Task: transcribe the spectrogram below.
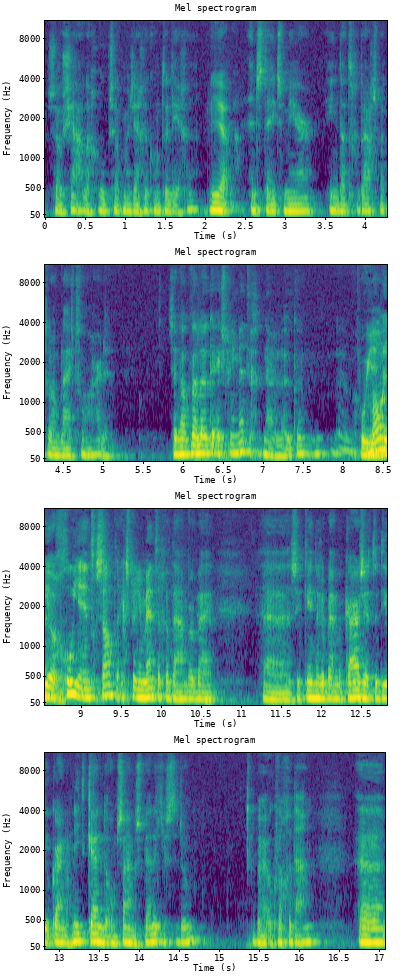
sociale groep, zou ik maar zeggen, komt te liggen. Ja, En steeds meer in dat gedragspatroon blijft volharden. Ze hebben ook wel leuke experimenten gedaan. Nou, leuke. Boeiende. Mooie, goede, interessante experimenten gedaan. Waarbij eh, ze kinderen bij elkaar zetten die elkaar nog niet kenden om samen spelletjes te doen. Dat hebben wij ook wel gedaan. Ehm,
